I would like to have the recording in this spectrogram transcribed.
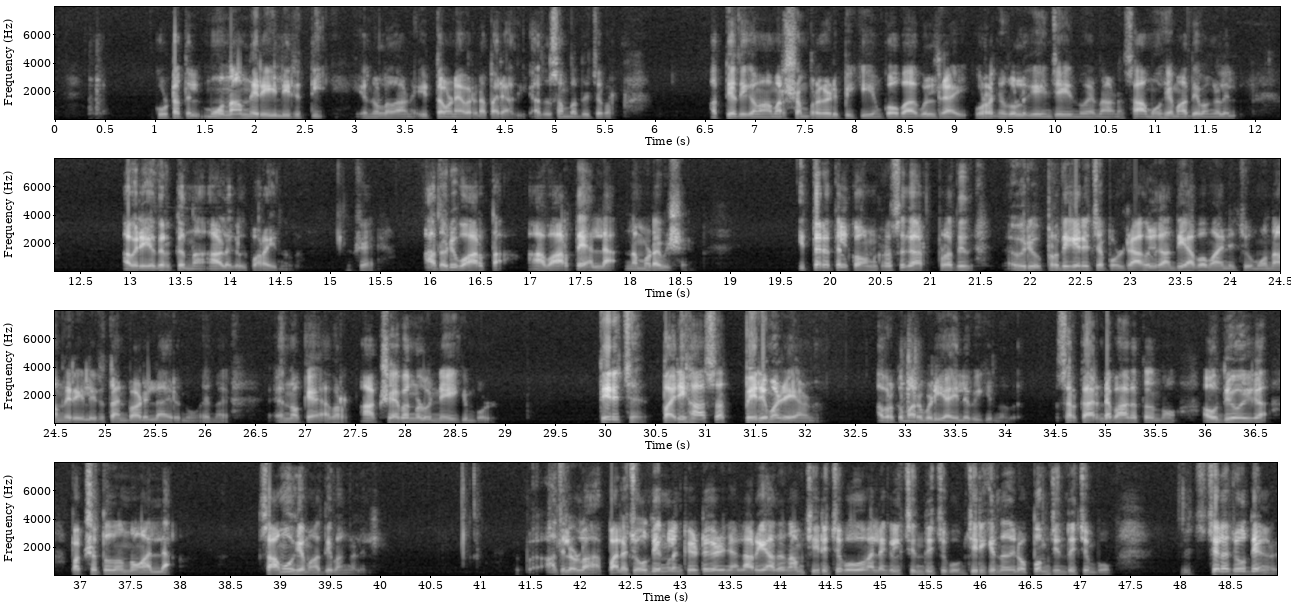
കൂട്ടത്തിൽ മൂന്നാം നിരയിലിരുത്തി എന്നുള്ളതാണ് ഇത്തവണ അവരുടെ പരാതി. അത് സംബന്ധിച്ചവർ അത്യധികം അമർഷം പ്രകടിപ്പിക്കുകയും കോപാകുലരായി ഉറഞ്ഞുതുള്ളുകയും ചെയ്യുന്നു എന്നാണ് സാമൂഹ്യ മാധ്യമങ്ങളിൽ അവരെ എതിർക്കുന്ന ആളുകൾ പറയുന്നത്. പക്ഷേ അതൊരു വാർത്ത. ആ വാർത്തയല്ല നമ്മുടെ വിഷയം. ഇത്തരത്തിൽ കോൺഗ്രസ്സുകാർ പ്രതി ഒരു പ്രതികരിച്ചപ്പോൾ രാഹുൽ ഗാന്ധി അപമാനിച്ചു മൂന്നാം നിരയിൽ ഇരുത്താൻ പാടില്ലായിരുന്നു എന്ന് എന്നൊക്കെ അവർ ആക്ഷേപങ്ങൾ ഉന്നയിക്കുമ്പോൾ തിരിച്ച് പരിഹാസ പെരുമഴയാണ് അവർക്ക് മറുപടിയായി ലഭിക്കുന്നത്. സർക്കാരിന്റെ ഭാഗത്തു നിന്നോ ഔദ്യോഗിക പക്ഷത്തു നിന്നോ അല്ല സാമൂഹ്യ മാധ്യമങ്ങളിൽ. അതിലുള്ള പല ചോദ്യങ്ങളും കേട്ട് കഴിഞ്ഞാൽ അറിയാതെ നാം ചിരിച്ചു പോകും അല്ലെങ്കിൽ ചിന്തിച്ചു പോകും ചിരിക്കുന്നതിനൊപ്പം ചിന്തിച്ചും പോകും ചില ചോദ്യങ്ങൾ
